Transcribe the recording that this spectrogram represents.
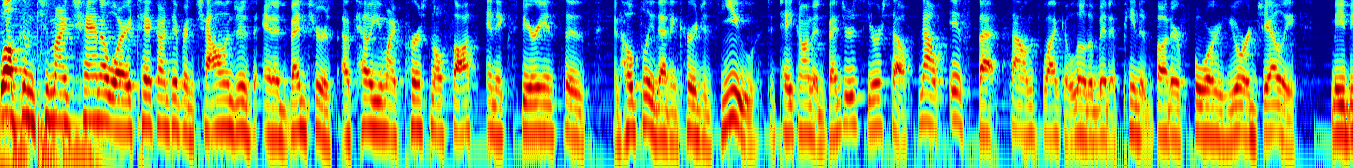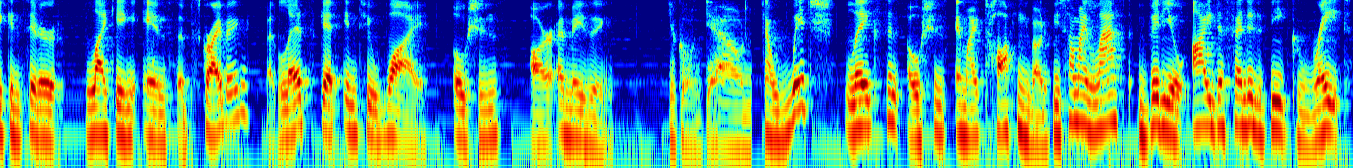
Welcome to my channel where I take on different challenges and adventures. I'll tell you my personal thoughts and experiences, and hopefully that encourages you to take on adventures yourself. Now, if that sounds like a little bit of peanut butter for your jelly, maybe consider liking and subscribing. But let's get into why oceans are amazing. You're going down. Now, which lakes and oceans am I talking about? If you saw my last video, I defended the Great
